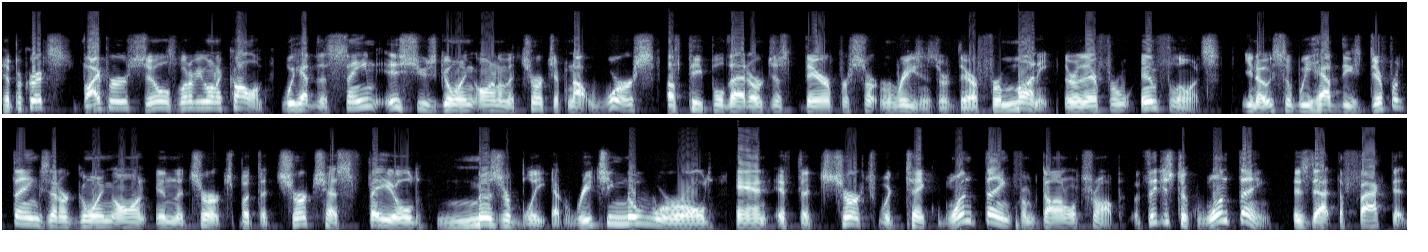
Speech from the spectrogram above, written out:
hypocrites, vipers, shills, whatever you want to call them. We have the same issues going on in the church, if not worse, of people that are just there for certain reasons. They're there for money, they're there for influence. You know, so we have these different things that are going on in the church, but the church has failed miserably at reaching the world. And if the church would take one thing from Donald Trump, if they just took one thing, is that the fact that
